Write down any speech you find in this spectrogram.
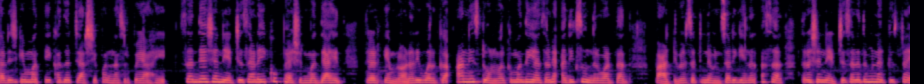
साडीची किंमत एक हजार चारशे पन्नास रुपये आहे. सध्या अशा नेटच्या साड्याही खूप फॅशनमध्ये आहेत. थ्रेड एम्ब्रॉयडरी वर्क आणि स्टोन वर्कमध्ये या साड्या अधिक सुंदर वाटतात. पार्टीवेअरसाठी नवीन साडी घेणार असाल तर अशा नेटच्या साड्या तुम्ही नक्कीच ट्राय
